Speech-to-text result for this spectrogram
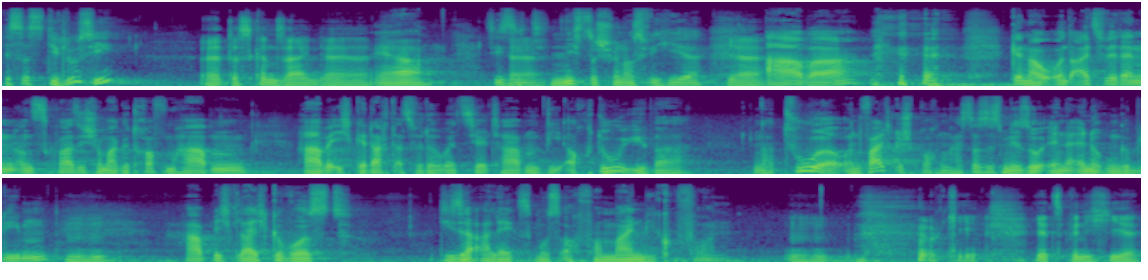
Ist das die Lucy? Äh, das kann sein, ja. Ja, sie sieht ja. nicht so schön aus wie hier. Ja. Aber, genau, und als wir dann uns quasi schon mal getroffen haben, habe ich gedacht, als wir darüber erzählt haben, wie auch du über Natur und Wald gesprochen hast, das ist mir so in Erinnerung geblieben, mhm. habe ich gleich gewusst, dieser Alex muss auch von meinem Mikrofon. Mhm. Okay, jetzt bin ich hier.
